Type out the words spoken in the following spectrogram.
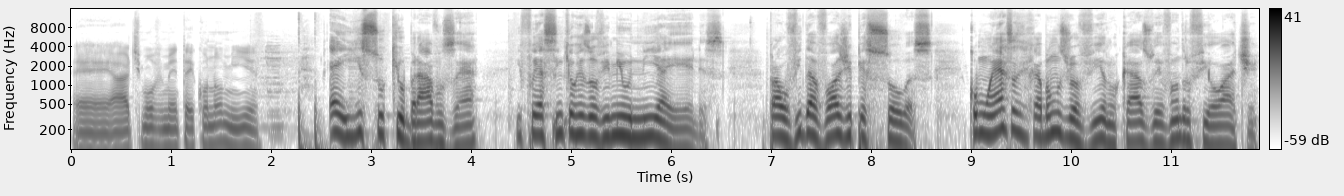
é, a arte movimenta a economia. É isso que o Bravos é, e foi assim que eu resolvi me unir a eles, para ouvir da voz de pessoas como essas que acabamos de ouvir, no caso Evandro Fiotti,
